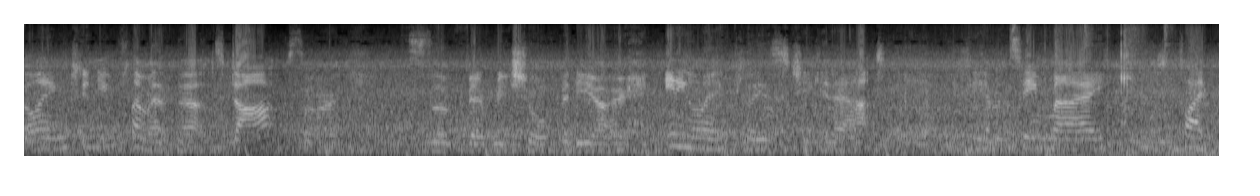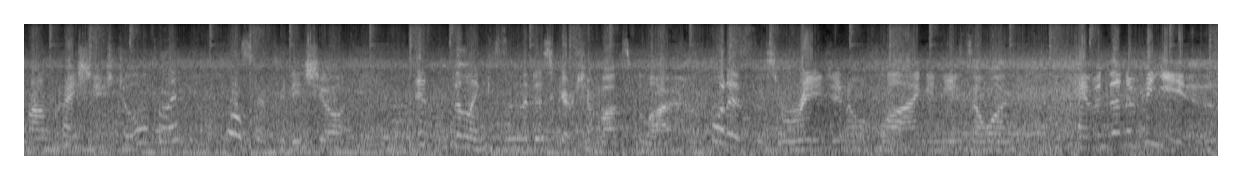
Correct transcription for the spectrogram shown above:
going to New Plymouth. Now it's dark, so this is a very short video. Anyway, please check it out. If you haven't seen my flight from Christchurch to Auckland, also pretty short. It, the link is in the description box below. What is this regional flying in New Zealand? Haven't done it for years.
